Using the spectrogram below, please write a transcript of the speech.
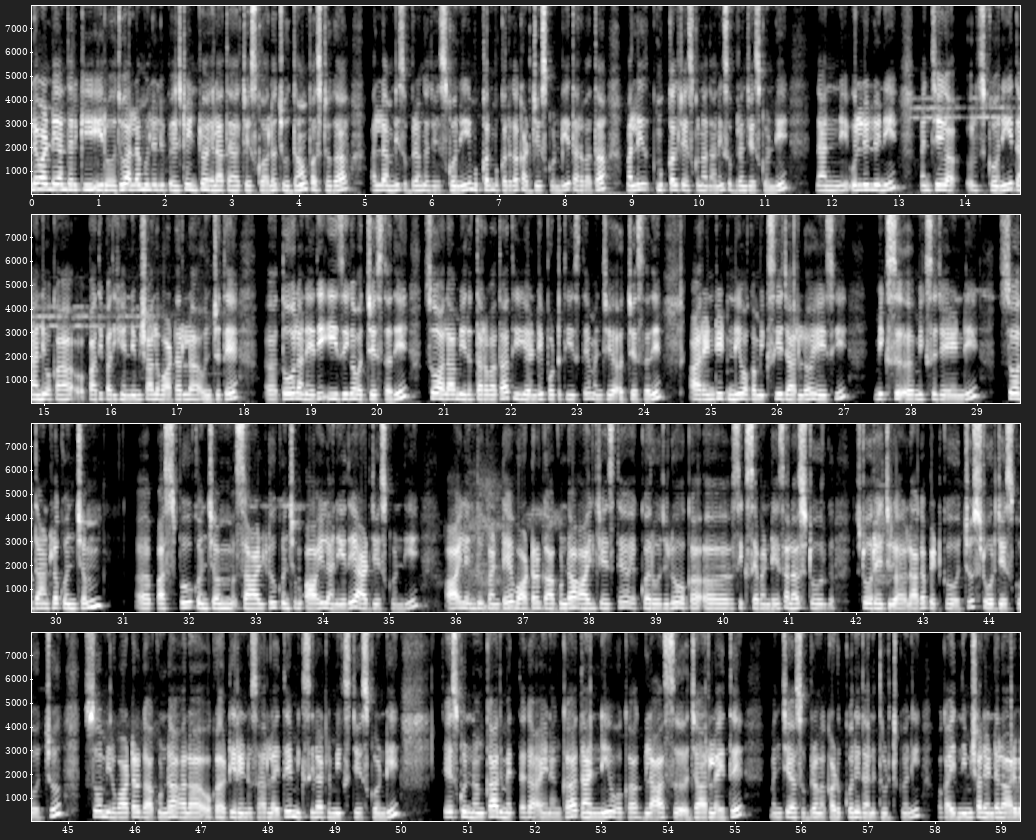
Hello అండి అందరికీ. ఈరోజు అల్లం వెల్లుల్లి పేస్ట్ ఇంట్లో ఎలా తయారు చేసుకోవాలో చూద్దాం. ఫస్ట్గా అల్లంని శుభ్రంగా చేసుకొని ముక్కలు ముక్కలుగా కట్ చేసుకోండి. తర్వాత మళ్ళీ ముక్కలు చేసుకున్న దాన్ని శుభ్రం చేసుకోండి. దాన్ని ఉల్లుల్లిని మంచిగా ఉల్చుకొని దాన్ని ఒక పది పదిహేను నిమిషాలు వాటర్లో ఉంచితే తోలు అనేది ఈజీగా వచ్చేస్తుంది. సో అలా మీరు తర్వాత తీయండి. పొట్టు తీస్తే మంచిగా వచ్చేస్తుంది. ఆ రెండింటిని ఒక మిక్సీ జార్లో వేసి మిక్స్ మిక్స్ చేయండి. సో దాంట్లో కొంచెం పసుపు కొంచెం సాల్ట్ కొంచెం ఆయిల్ అనేది యాడ్ చేసుకోండి. ఆయిల్ ఎందుకంటే వాటర్ కాకుండా ఆయిల్ చేస్తే ఎక్కువ రోజులు ఒక సిక్స్ సెవెన్ డేస్ అలా స్టోర్ స్టోరేజ్ లాగా పెట్టుకోవచ్చు స్టోర్ చేసుకోవచ్చు. సో మీరు వాటర్ కాకుండా అలా ఒకటి రెండు సార్లు అయితే మిక్సీలో అట్లా మిక్స్ చేసుకోండి. చేసుకున్నాక అది మెత్తగా అయినాక దాన్ని ఒక గ్లాస్ జార్లో అయితే మంచిగా శుభ్రంగా కడుక్కొని దాన్ని తుడుచుకొని ఒక ఐదు నిమిషాలు ఎండలో ఆర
